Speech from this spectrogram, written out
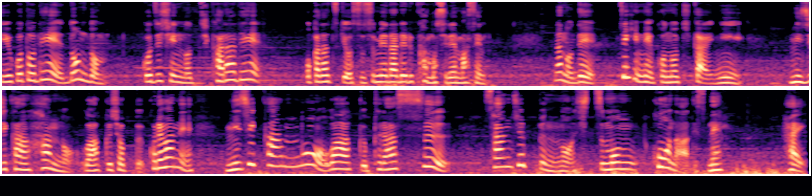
ていうことでどんどんご自身の力でお片付けを進められるかもしれません。なのでぜひねこの機会に2時間半のワークショップ。これはね2時間のワークプラス30分の質問コーナーですね。はい。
